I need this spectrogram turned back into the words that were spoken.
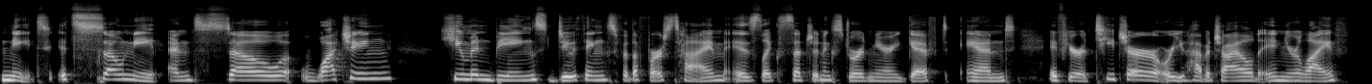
neat. It's so neat. And so watching human beings do things for the first time is like such an extraordinary gift. And if you're a teacher or you have a child in your life,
